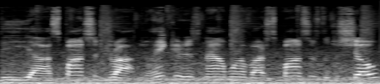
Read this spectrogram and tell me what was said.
the uh, sponsor drop. You know, Anchor is now one of our sponsors of the show,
